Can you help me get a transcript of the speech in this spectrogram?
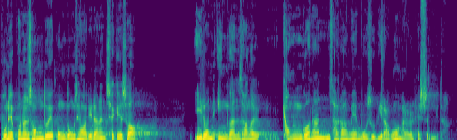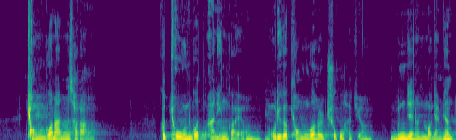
보내포는 성도의 공동생활이라는 책에서 이런 인간상을 경건한 사람의 모습이라고 말을 했습니다. 경건한 사람. 그 좋은 것 아닌가요? 우리가 경건을 추구하죠. 문제는 뭐냐면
